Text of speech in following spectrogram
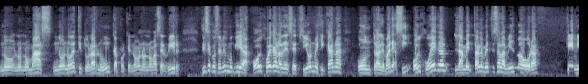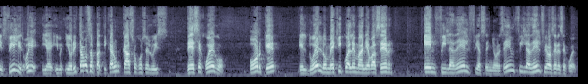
No, no, no más, no, no de titular nunca, porque no, no, no va a servir. Dice José Luis Munguía, hoy juega la decepción mexicana contra Alemania. Sí, hoy juegan, lamentablemente es a la misma hora que mis Phillies. Oye, y, ahorita vamos a platicar un caso, José Luis, de ese juego, porque el duelo México-Alemania va a ser en Filadelfia, señores. En Filadelfia va a ser ese juego.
